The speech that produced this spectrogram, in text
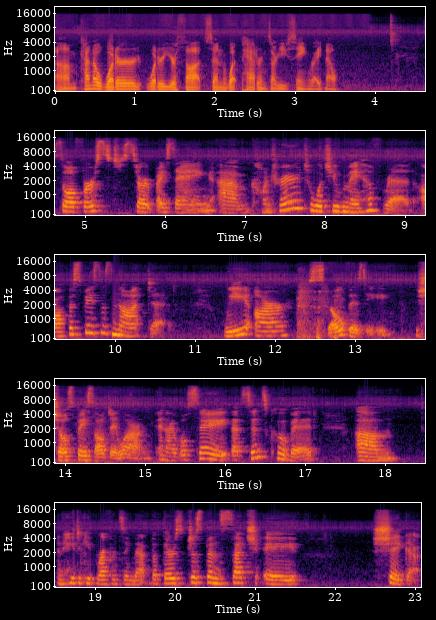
Um, kind of what are what are your thoughts and what patterns are you seeing right now? So I'll first start by saying, um, contrary to what you may have read, office space is not dead. We are so busy. Show space all day long. And I will say that since COVID, um, and I hate to keep referencing that, but there's just been such a shakeup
